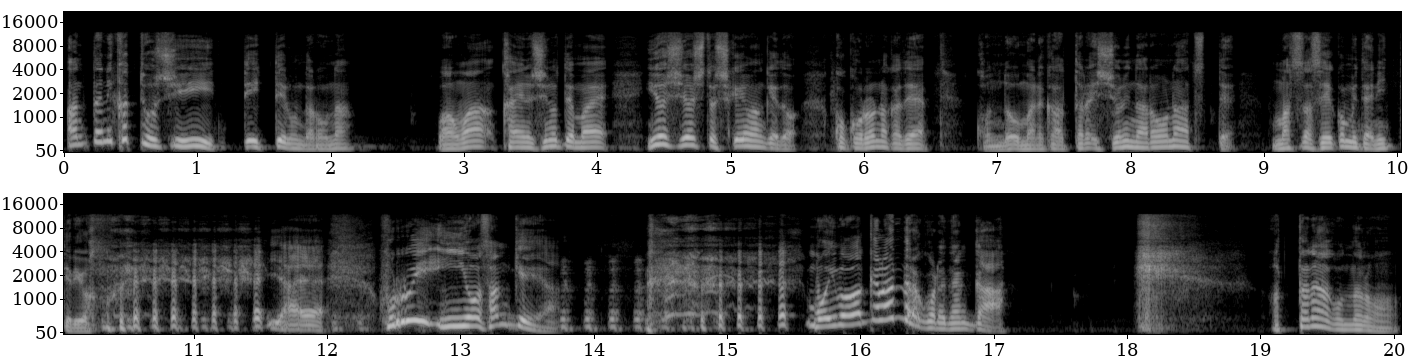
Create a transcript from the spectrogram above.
あんたに飼ってほしいって言ってるんだろうな。ワンは飼い主の手前よしよしとしか言わんけど心の中で今度生まれ変わったら一緒になろうなっつって松田聖子みたいに言ってるよ。いやいや古い引用三景や。もう今分からんだろこれなんか。あったなこんなの。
